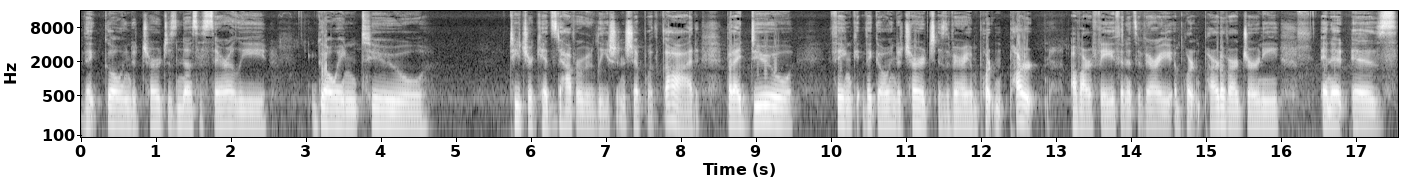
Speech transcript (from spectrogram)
that going to church is necessarily going to teach your kids to have a relationship with God, but I do think that going to church is a very important part of our faith and it's a very important part of our journey. And it is,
